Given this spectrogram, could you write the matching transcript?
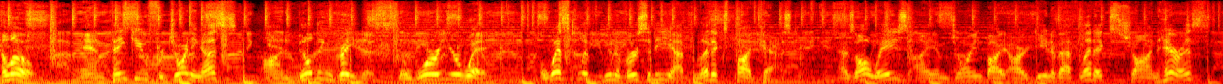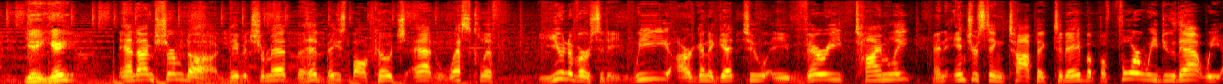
Hello, and thank you for joining us on Building Greatness the Warrior Way, a Westcliff University athletics podcast. As always, I am joined by our Dean of Athletics, Sean Harris. Yay, yay. And I'm Sherm Shermdog, David Shermet, the head baseball coach at Westcliff University. We are going to get to a very timely and interesting topic today, but before we do that, we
